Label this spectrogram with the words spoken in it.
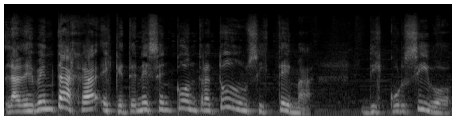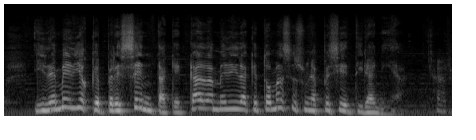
La desventaja es que tenés en contra todo un sistema discursivo y de medios que presenta que cada medida que tomás es una especie de tiranía. Claro.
